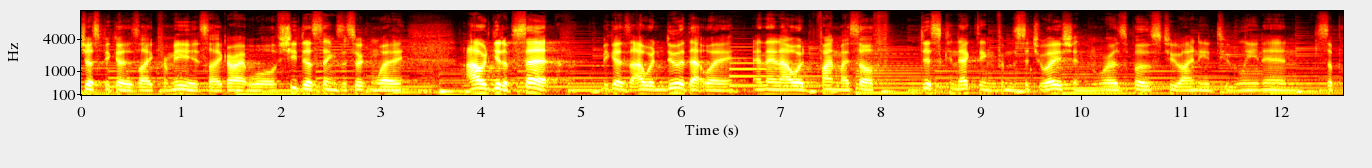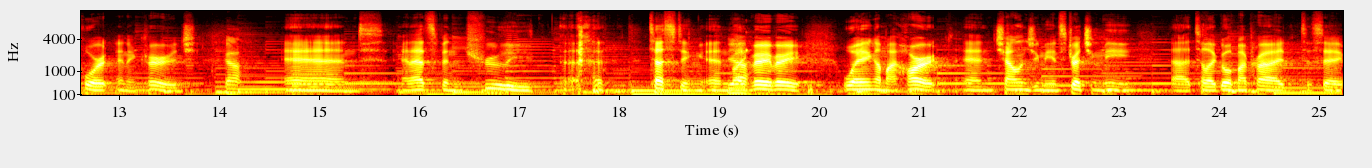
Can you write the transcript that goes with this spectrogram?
just because like for me it's like all right well if she does things a certain way i would get upset because i wouldn't do it that way and then i would find myself disconnecting from the situation whereas opposed to i need to lean in support and encourage Yeah. and and that's been truly testing and Yeah. like very very weighing on my heart and challenging me and stretching me uh, to let go of my pride to say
